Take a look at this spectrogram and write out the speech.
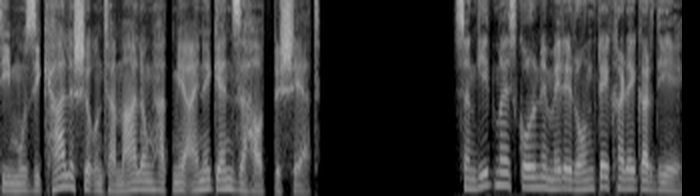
Die musikalische Untermalung hat mir eine Gänsehaut beschert. संगीतमय स्कोर ने मेरे रोंगटे खड़े कर दिए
